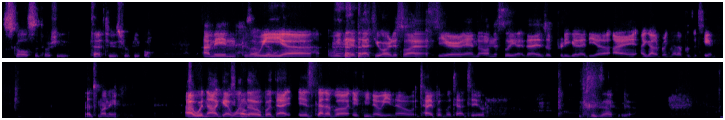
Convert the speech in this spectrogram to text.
skull Satoshi tattoos for people. I mean, we uh, we did a tattoo artist last year, and honestly, that is a pretty good idea. I I got to bring that up with the team. That's money. I would not get one oh. though, but that is kind of a if you know you know type of a tattoo. Exactly. Yeah.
